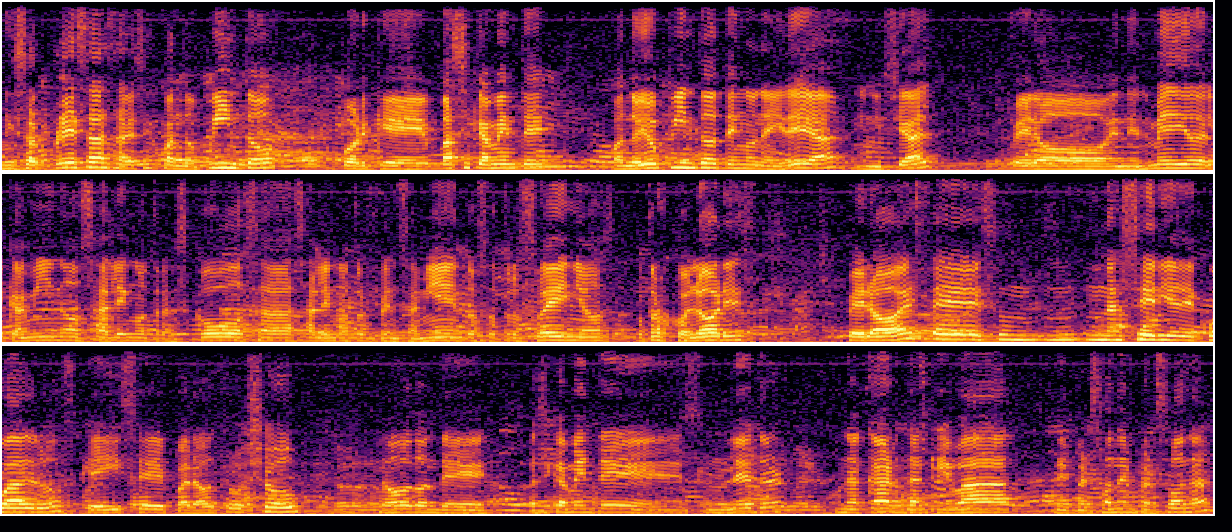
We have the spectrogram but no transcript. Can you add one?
mis sorpresas a veces cuando pinto, porque básicamente cuando yo pinto tengo una idea inicial, pero en el medio del camino salen otras cosas, salen otros pensamientos, otros sueños, otros colores. Pero este es un, una serie de cuadros que hice para otro show, ¿no? donde básicamente es un letter, una carta que va de persona en persona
